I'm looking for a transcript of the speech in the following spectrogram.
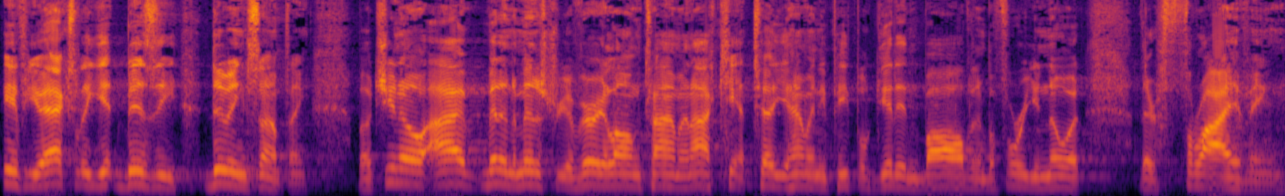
if you actually get busy doing something. But you know, I've been in the ministry a very long time and I can't tell you how many people get involved and before you know it, they're thriving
